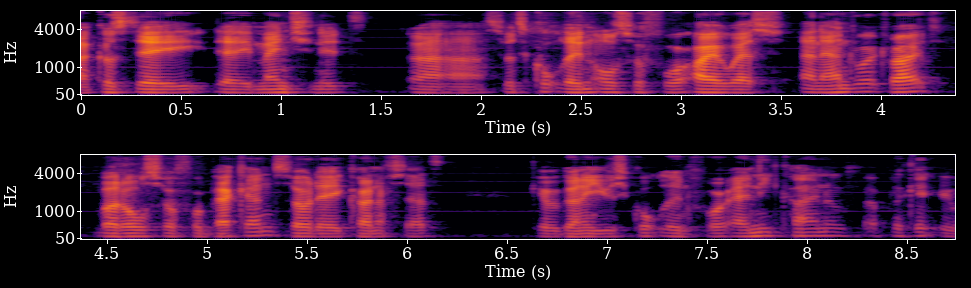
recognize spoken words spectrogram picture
because they they mentioned it. Uh, so it's Kotlin also for iOS and Android, right? But also for backend. So they kind of said, okay, we're going to use Kotlin for any kind of application.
